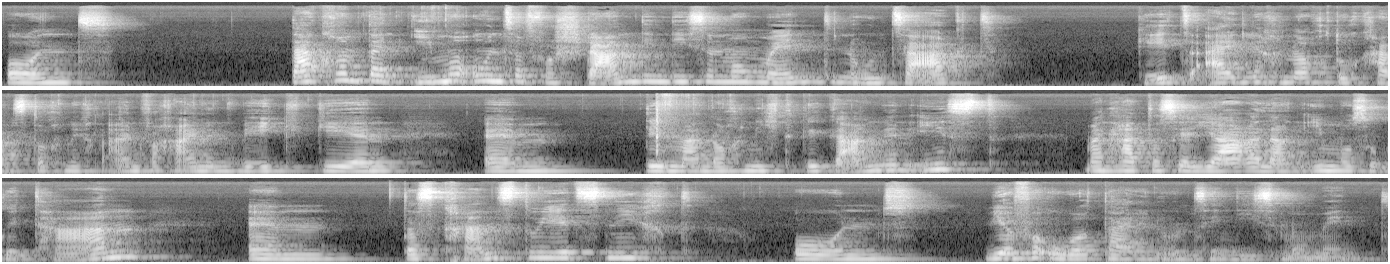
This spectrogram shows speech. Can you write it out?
Und da kommt dann immer unser Verstand in diesen Momenten und sagt, geht es eigentlich noch? Du kannst doch nicht einfach einen Weg gehen, ähm, den man noch nicht gegangen ist. Man hat das ja jahrelang immer so getan. Ähm, das kannst du jetzt nicht. Und wir verurteilen uns in diesem Moment.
